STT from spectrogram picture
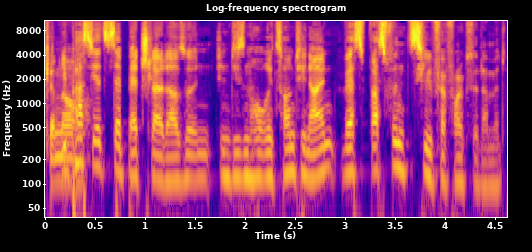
Genau. Wie passt jetzt der Bachelor da so in, in diesen Horizont hinein? Was, was für ein Ziel verfolgst du damit?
